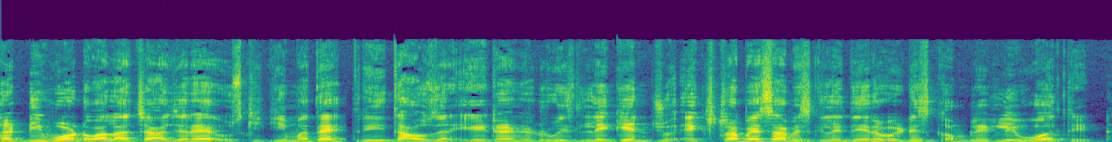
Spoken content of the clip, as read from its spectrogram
थर्टी वॉट वाला चार्जर है, उसकी कीमत है three thousand eight hundred rupees लेकिन जो एक्स्ट्रा पैसा आप लिए दे रहे हो it is completely worth it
